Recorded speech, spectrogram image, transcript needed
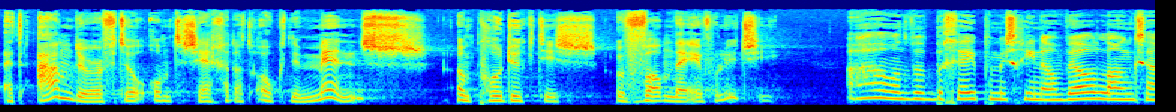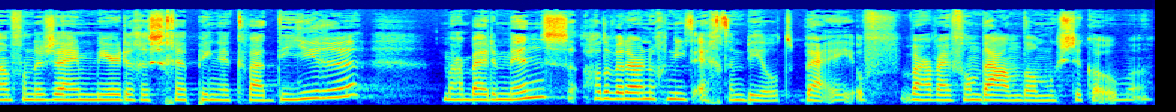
het aandurfde om te zeggen dat ook de mens een product is van de evolutie. Ah, want we begrepen misschien al wel langzaam van er zijn meerdere scheppingen qua dieren. Maar bij de mens hadden we daar nog niet echt een beeld bij. Of waar wij vandaan dan moesten komen.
